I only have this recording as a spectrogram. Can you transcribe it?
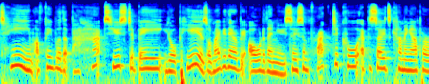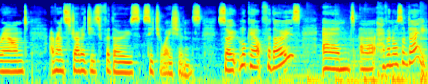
team of people that perhaps used to be your peers or maybe they're a bit older than you? So some practical episodes coming up around around strategies for those situations. So look out for those and uh, have an awesome day.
